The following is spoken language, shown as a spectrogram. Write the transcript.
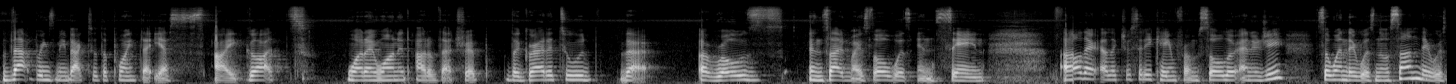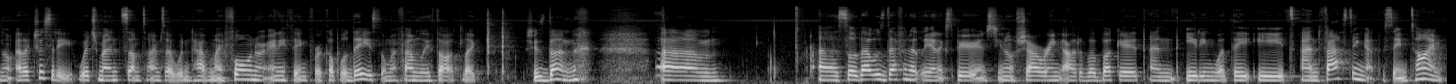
that brings me back to the point that yes, I got what I wanted out of that trip. The gratitude that arose inside my soul was insane. All their electricity came from solar energy, so when there was no sun, there was no electricity, which meant sometimes I wouldn't have my phone or anything for a couple of days, so my family thought, like, she's done. um, uh, so that was definitely an experience, you know, showering out of a bucket and eating what they eat and fasting at the same time,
